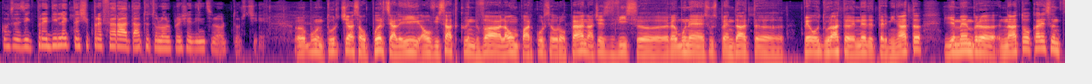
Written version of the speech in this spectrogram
cum să zic, predilectă și preferată a tuturor președinților Turciei. Uh, bun, Turcia sau părți ale ei au visat cândva la un parcurs european. Acest vis uh, rămâne suspendat uh, pe o durată nedeterminată, e membră NATO. Care sunt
